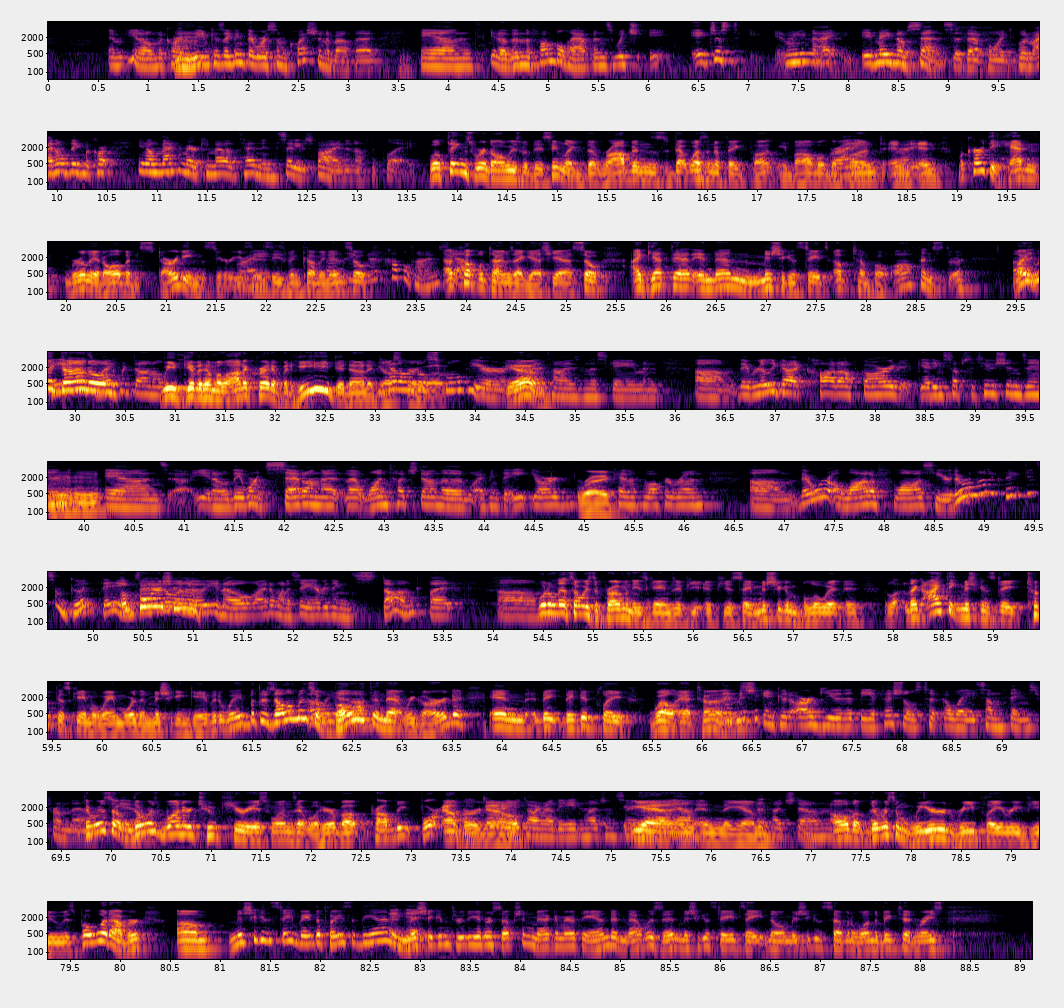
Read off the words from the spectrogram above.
And you know McCarthy Mm-hmm. game because I think there was some question about that, and you know then the fumble happens, which it, it just I mean I it made no sense at that point But. I don't think McCarthy you know McNamara came out of the tent and he said he was fine enough to play. Well, things weren't always what they seemed like. The Robbins, that wasn't a fake punt. He bobbled the Right, punt, and, right. and McCarthy hadn't really at all been starting the series Right. as he's been coming in. So a couple times, a yeah. couple times, I guess, yeah. So I get that, and then Michigan State's up tempo offense. Th- Oh, Mike Macdonald, Mike Macdonald. we've given him a lot of credit, but he did not He adjust got a very little well. schooled here Yeah. at times in this game, and um, they really got caught off guard getting substitutions in, Mm-hmm. and uh, you know they weren't set on that that one touchdown, the I think the eight yard Right. Kenneth Walker run. Um, there were a lot of flaws here. There were a lot of they did some good things. Of course, I don't yeah. want to you know I don't want to say everything stunk, but. Um, Well, that's always the problem in these games. If you if you say Michigan blew it, it, like I think Michigan State took this game away more than Michigan gave it away. But there's elements Oh, of yeah. both in that regard, and they they did play well at times. and Michigan could argue that the officials took away some things from them. there was a there was one or two curious ones that we'll hear about probably forever Are now. you talking about the Aidan Hutchinson? Yeah, And, and the um, The touchdown. All the there were some weird replay reviews, but whatever. Um, Michigan State made the plays at the end, They and did. Michigan threw the interception, McNamara at the end, and that was it. Michigan State's eight 0 Michigan seven one. The Big Ten race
